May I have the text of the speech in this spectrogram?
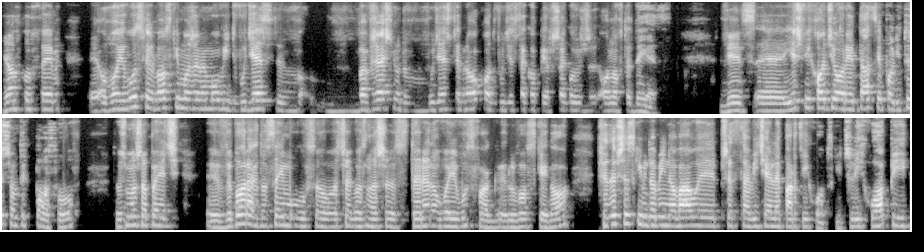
W związku z tym y, o województwie lwowskim możemy mówić 20, we wrześniu 20 roku, od 21 już ono wtedy jest. Więc e, jeśli chodzi o orientację polityczną tych posłów, to już można powiedzieć, w wyborach do Sejmu Ustawowego z, z terenu województwa lwowskiego przede wszystkim dominowały przedstawiciele partii chłopskiej, czyli chłopi,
